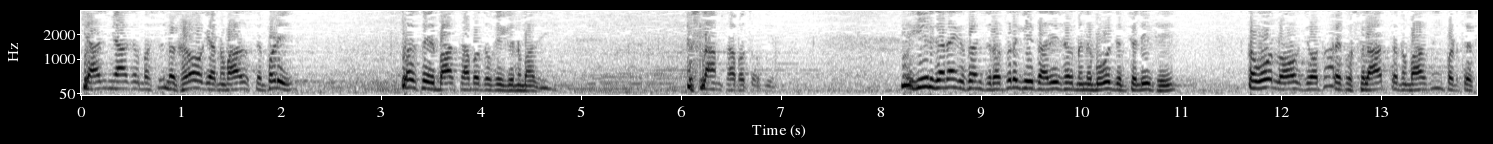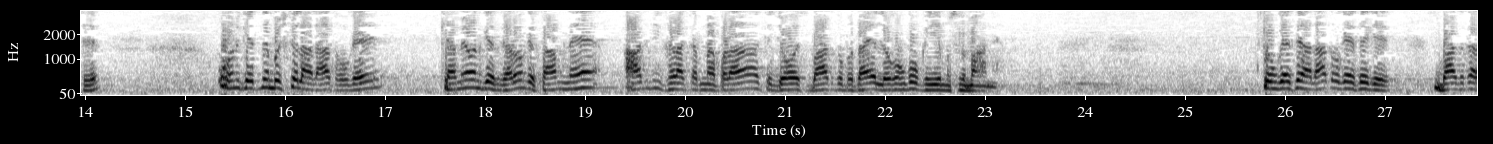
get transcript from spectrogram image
کہ آدمی آ کر مسجد میں کھڑا ہو گیا، نماز اس نے پڑھی، تو ایسے بات ثابت ہو گئی کہ نمازی اسلام ثابت ہو گیا۔ یقین کریں کہ سن چرہتر کی تاریخ میں نبوت جب چلی تھی، تو وہ لوگ جو تارے کو سلاد نماز نہیں پڑھتے تھے، ان کے اتنے مشکل حالات ہو گئے کہ ہمیں ان کے گھروں کے سامنے آدمی کھڑا کرنا پڑا کہ جو اس بات کو بتائے لوگوں کو کہ یہ مسلمان ہیں۔ کیونکہ ایسے حالات ہو گئے تھے کہ بعض کا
